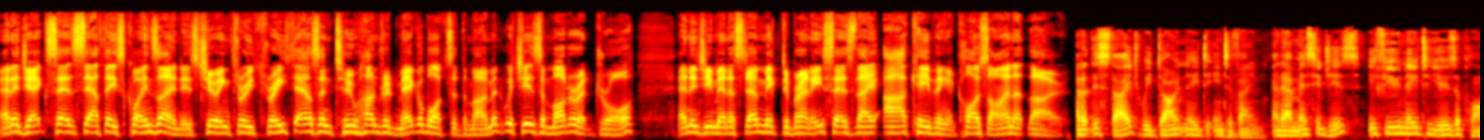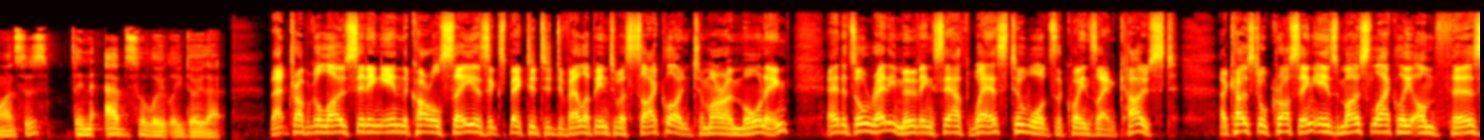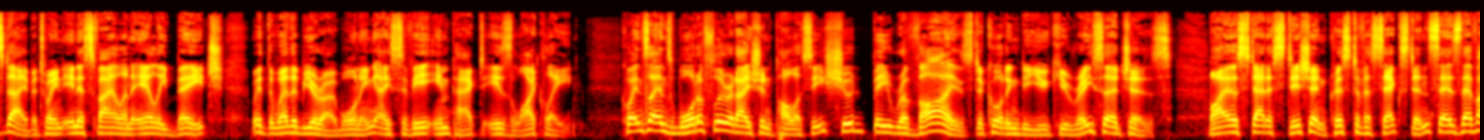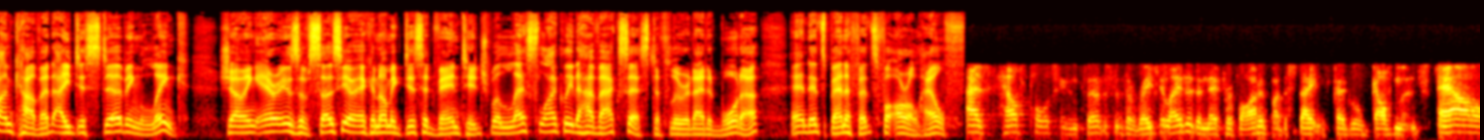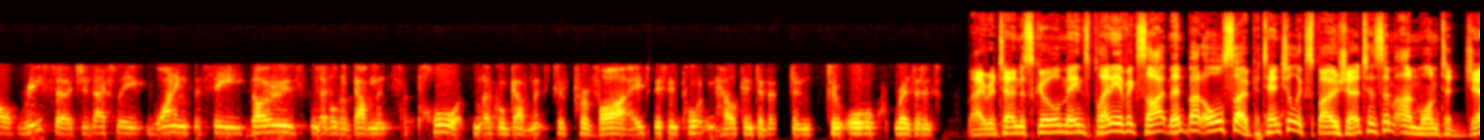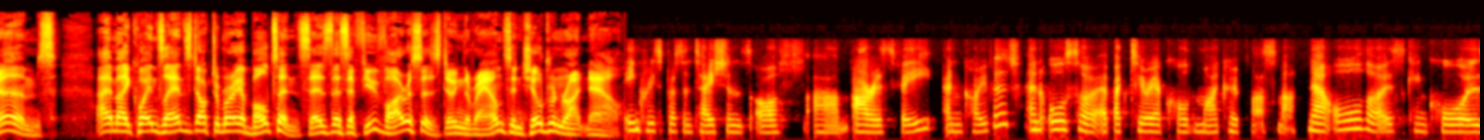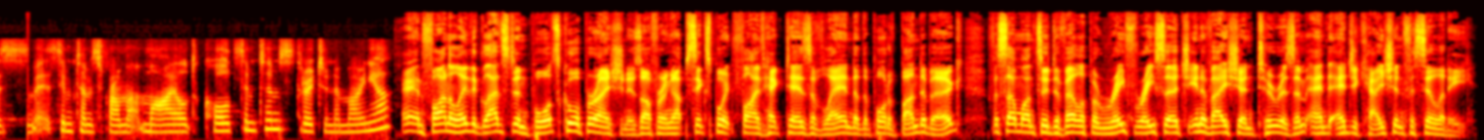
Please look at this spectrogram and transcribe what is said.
Energex says southeast Queensland is chewing through 3,200 megawatts at the moment, which is a moderate draw. Energy Minister Mick de Brenni says they are keeping a close eye on it though. And at this stage, we don't need to intervene. And our message is if you need to use appliances, then absolutely do that. That tropical low sitting in the Coral Sea is expected to develop into a cyclone tomorrow morning, and it's already moving southwest towards the Queensland coast. A coastal crossing is most likely on Thursday between Innisfail and Airlie Beach, with the Weather Bureau warning a severe impact is likely. Queensland's water fluoridation policy should be revised, according to UQ researchers. Biostatistician Christopher Sexton says they've uncovered a disturbing link showing areas of socioeconomic disadvantage were less likely to have access to fluoridated water and its benefits for oral health. As health policies and services are regulated and they're provided by the state and federal governments, our research is actually wanting to see those levels of government support local governments to provide this important health intervention to all residents. A return to school means plenty of excitement, but also potential exposure to some unwanted germs. AMA Queensland's Dr. Maria Boulton says there's a few viruses doing the rounds in children right now. Increased presentations of um, RSV and COVID, and also a bacteria called Mycoplasma. Now, all those can cause symptoms from mild cold symptoms through to pneumonia. And finally, the Gladstone Ports Corporation is offering up 6.5 hectares of land at the port of Bundaberg for someone to develop a reef research, innovation, tourism, and education facility.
